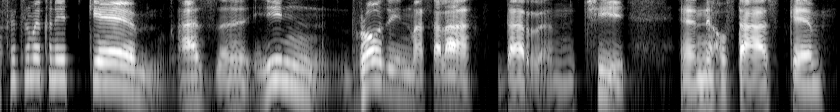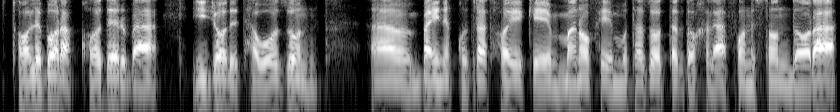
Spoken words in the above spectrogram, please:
فکر می‌کنید که از این راز این مسئله در چی نهفته است که طالبا را قادر به ایجاد توازن بین قدرت هایی که منافع متضاد در داخل افغانستان داره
